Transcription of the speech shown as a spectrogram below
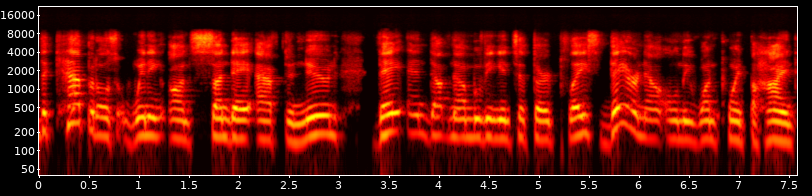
the Capitals winning on Sunday afternoon, they end up now moving into third place. They are now only one point behind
